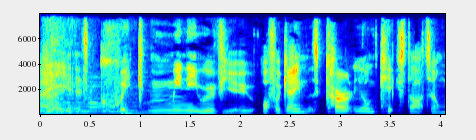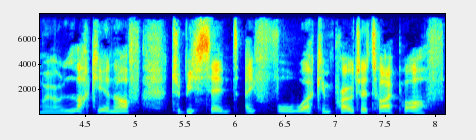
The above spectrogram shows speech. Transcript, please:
a, a quick mini review of a game that's currently on Kickstarter, and we are lucky enough to be sent a full working prototype off.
